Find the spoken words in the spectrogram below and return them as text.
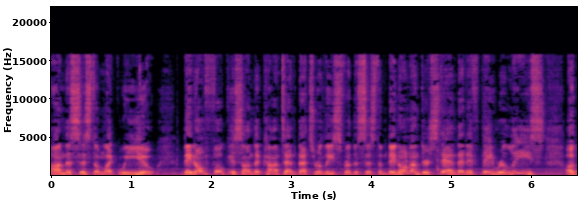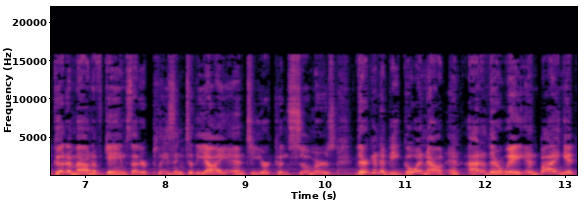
on the system, like Wii U. They don't focus on the content that's released for the system. They don't understand that if they release a good amount of games that are pleasing to the eye and to your consumers, they're going to be going out and out of their way and buying it.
